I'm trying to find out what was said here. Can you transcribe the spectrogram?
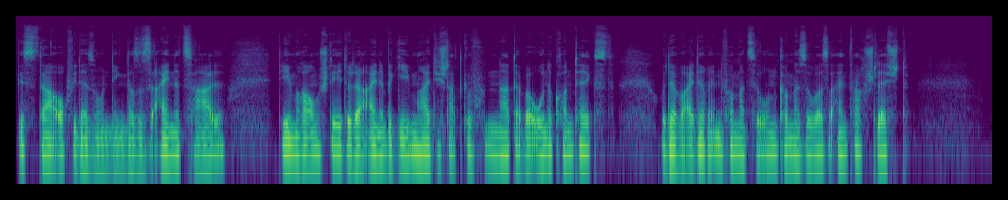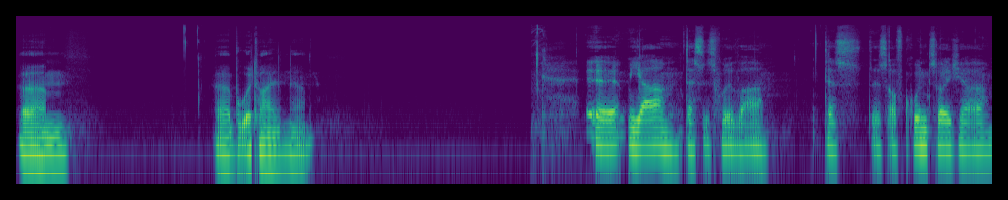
Ist da auch wieder so ein Ding. Das ist eine Zahl, die im Raum steht oder eine Begebenheit, die stattgefunden hat, aber ohne Kontext oder weitere Informationen kann man sowas einfach schlecht ähm, äh, beurteilen. Ja. Äh, ja, das ist wohl wahr, dass das aufgrund solcher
